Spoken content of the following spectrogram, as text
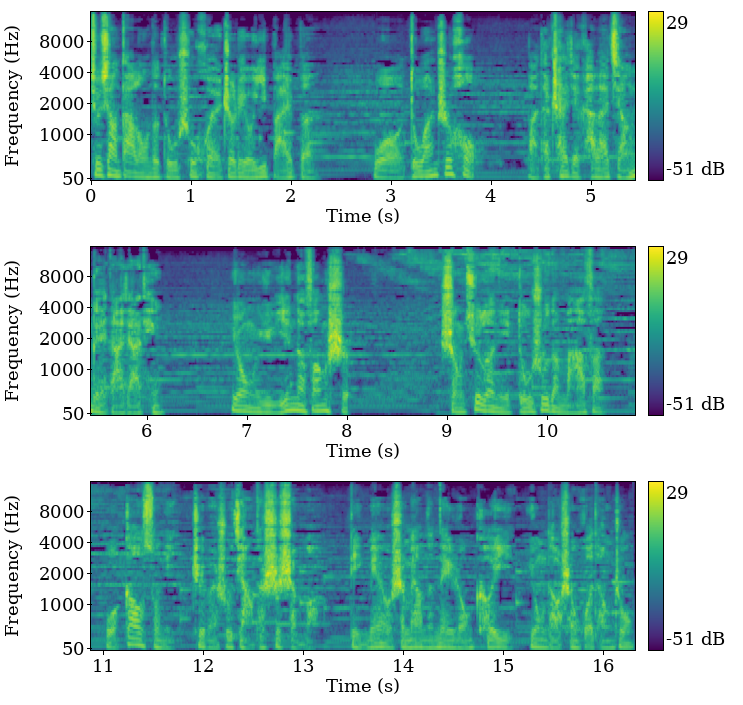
就像大龙的读书会，这里有一百本，我读完之后。把它拆解开来讲给大家听，用语音的方式，省去了你读书的麻烦。我告诉你这本书讲的是什么，里面有什么样的内容可以用到生活当中。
